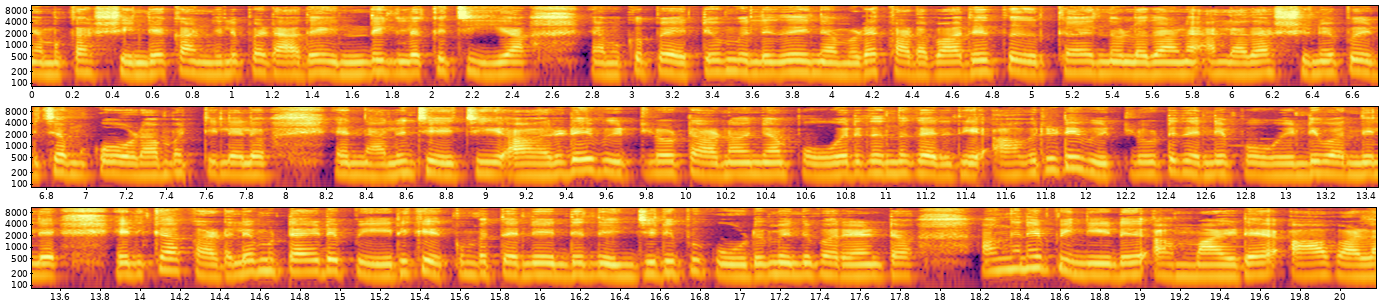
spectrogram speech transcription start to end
നമുക്ക് അശ്വിന്റെ കണ്ണിൽ പെടാതെ എന്തെങ്കിലുമൊക്കെ ചെയ്യാം. നമുക്കിപ്പോൾ ഏറ്റവും വലുത് നമ്മുടെ കടബാധ്യത തീർക്കുക എന്നുള്ളതാണ്. അല്ലാതെ അശ്വിനെ പേടിച്ച് നമുക്ക് ഓടാൻ പറ്റില്ലല്ലോ. എന്നാലും ചേച്ചി ആരുടെ വീട്ടിലോട്ടാണോ ഞാൻ പോകരുതെന്ന് കരുതി അവരുടെ വീട്ടിലോട്ട് തന്നെ പോകേണ്ടി വന്നില്ലേ? എനിക്ക് ആ കടലമിഠായിയുടെ പേര് കേൾക്കുമ്പോൾ തന്നെ എന്റെ നെഞ്ചിടിപ്പ് കൂടുമെന്ന് പറയാം കേട്ടോ അങ്ങനെ പിന്നീട് അമ്മായിയുടെ ആ വള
